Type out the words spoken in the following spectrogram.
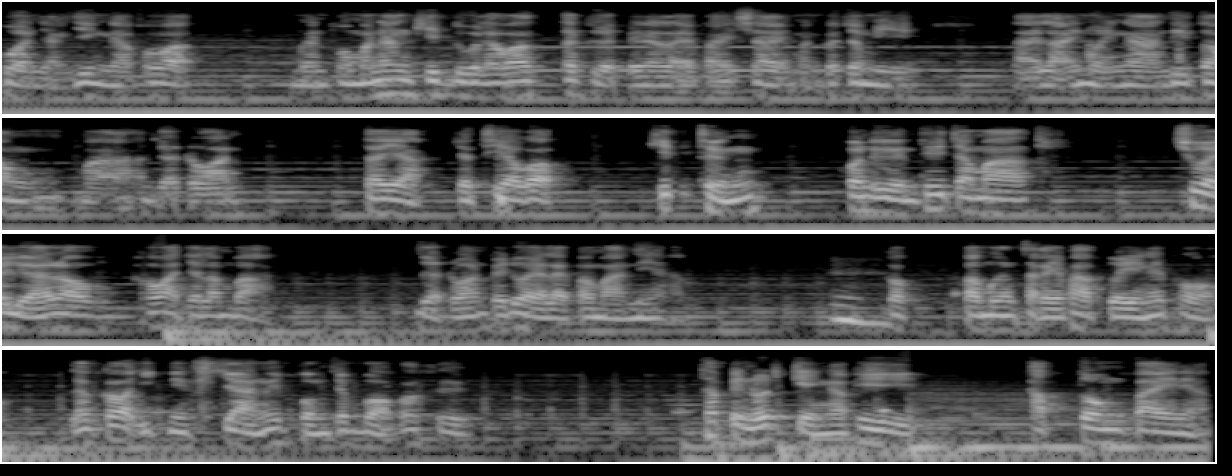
ควรอย่างยิ่งนะ เพราะว่าเหมือนผมมานั่งคิดดูแล้วว่าถ้าเกิดเป็นอะไรไปใช่ มันก็จะมีหลาย ๆ หน่วยงานที่ต้องมาเดือดร้อน ถ้าอยากจะเที่ยวก็คิดถึงคนอื่นที่จะมาช่วยเหลือเราเขาอาจจะลำบาก เดือดร้อนไปด้วยอะไรประมาณเนี้ยครับอืมก็ประเมินศักยภาพตัวเองให้พอ แล้วก็อีกหนึ่งอย่างที่ผมจะบอกก็คือ ถ้าเป็นรถเก่งอะพี่ขับตรงไปเนี่ย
